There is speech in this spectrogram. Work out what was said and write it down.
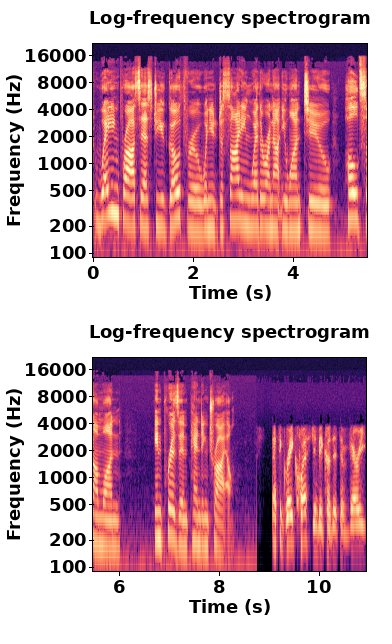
weighing process do you go through when you're deciding whether or not you want to hold someone in prison pending trial? That's a great question because it's a very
